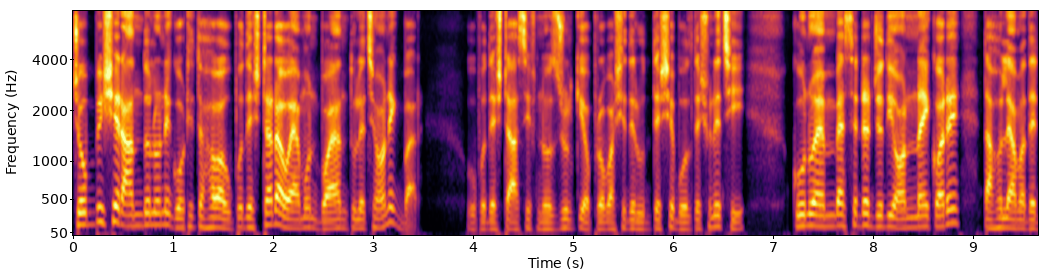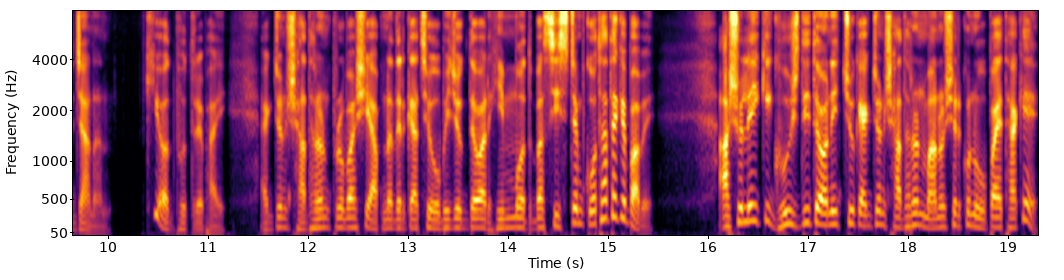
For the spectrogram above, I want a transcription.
চব্বিশের আন্দোলনে গঠিত হওয়া উপদেষ্টারাও এমন বয়ান তুলেছে অনেকবার। উপদেষ্টা আসিফ নজরুলকেও প্রবাসীদের উদ্দেশ্যে বলতে শুনেছি, কোনো অ্যাম্বাসেডর যদি অন্যায় করে, তাহলে আমাদের জানান। কি অদ্ভুত রে ভাই। একজন সাধারণ প্রবাসী আপনাদের কাছে অভিযোগ দেওয়ার হিম্মত বা সিস্টেম কোথা থেকে পাবে? আসলেই কি ঘুষ দিতে অনিচ্ছুক একজন সাধারণ মানুষের কোনো উপায় থাকে,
